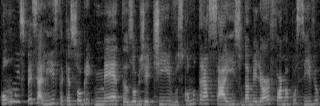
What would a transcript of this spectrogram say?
com um especialista que é sobre metas, objetivos, como traçar isso da melhor forma possível.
